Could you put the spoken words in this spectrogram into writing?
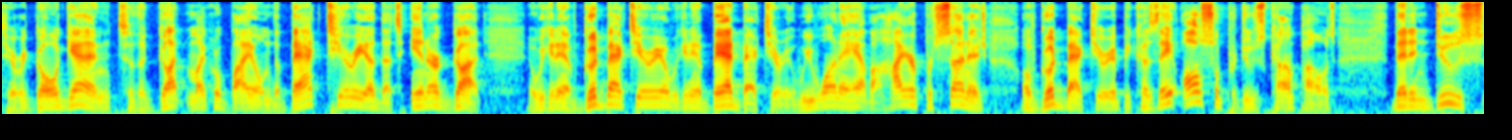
Here we go again to the gut microbiome, the bacteria that's in our gut. And we can have good bacteria, we can have bad bacteria. We want to have a higher percentage of good bacteria because they also produce compounds that induce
